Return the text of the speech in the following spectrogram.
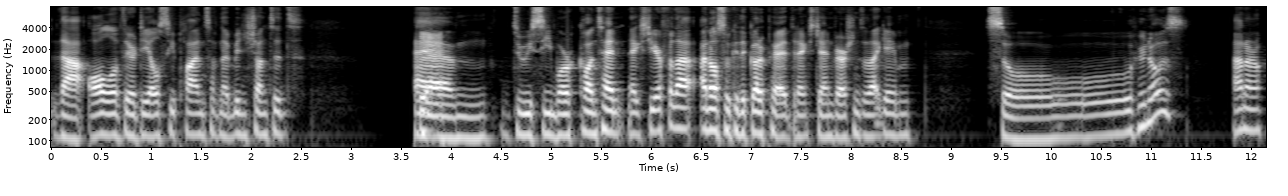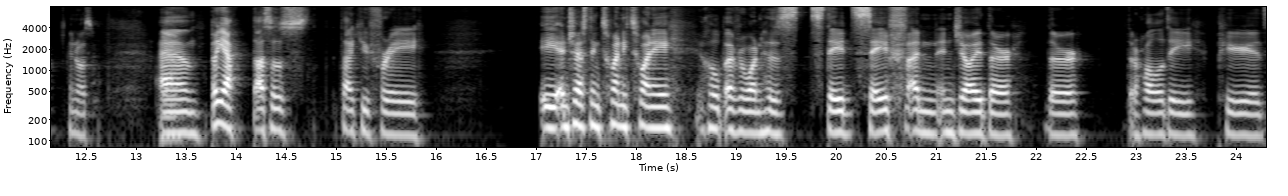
that all of their DLC plans have now been shunted? Yeah. Um, do we see more content next year for that? And also, could they've got to put out the next gen versions of that game? So who knows? I don't know. Who knows? Yeah. Um, but yeah, that's us. Thank you for a, a interesting 2020. Hope everyone has stayed safe and enjoyed their their their holiday period,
